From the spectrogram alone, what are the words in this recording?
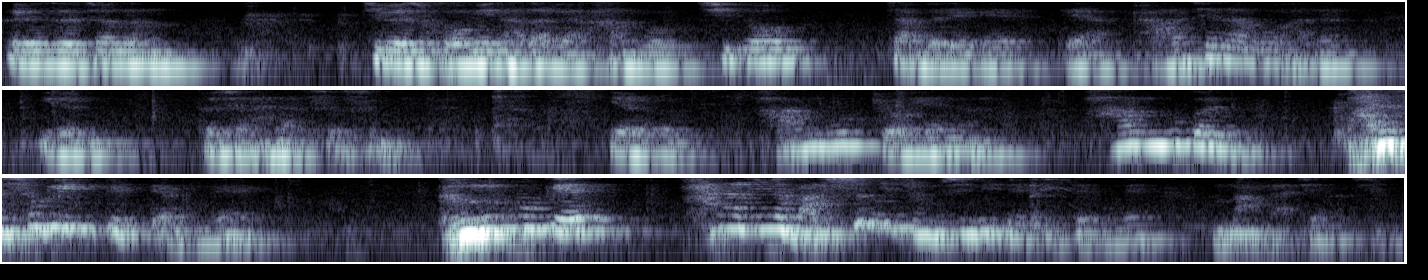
그래서 저는 집에서 고민하다가 한국 지도자들에게 대한 가제라고 하는 이런 것을 하나 썼습니다. 여러분, 한국 교회는 한국은 반석이 있기 때문에 건국에 하나님의 말씀이 중심이 되기 때문에 망하지 않습니다.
